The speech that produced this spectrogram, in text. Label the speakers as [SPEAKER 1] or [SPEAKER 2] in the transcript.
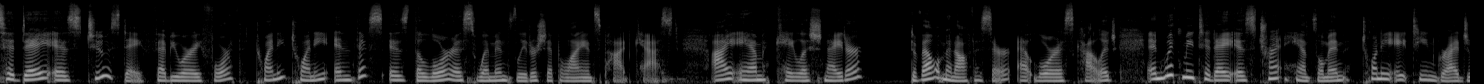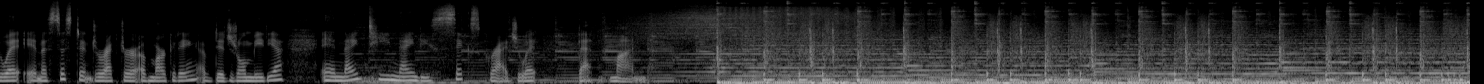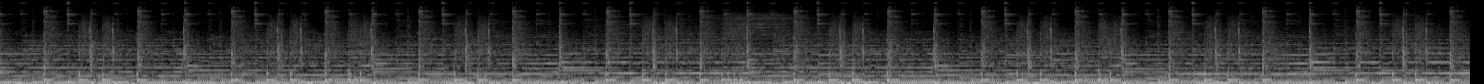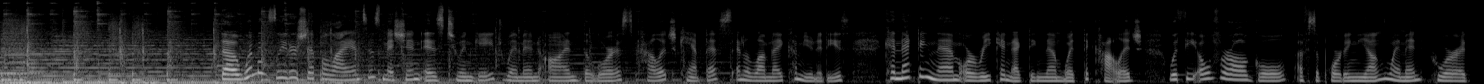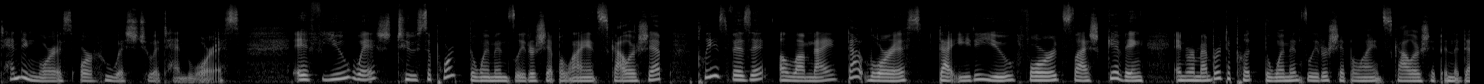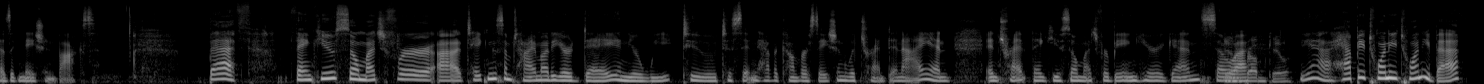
[SPEAKER 1] Today is Tuesday, February 4th, 2020, and this is the Loras Women's Leadership Alliance podcast. I am Kayla Schneider, Development Officer at Loras College, and with me today is Trent Hanselman, 2018 graduate and Assistant Director of Marketing of Digital Media, and 1996 graduate Beth Mund. The Women's Leadership Alliance's mission is to engage women on the Loras College campus and alumni communities, connecting them or reconnecting them with the college with the overall goal of supporting young women who are attending Loras or who wish to attend Loras. If you wish to support the Women's Leadership Alliance Scholarship, please visit alumni.loras.edu forward slash giving and remember to put the Women's Leadership Alliance Scholarship in the designation box. Beth, thank you so much for uh, taking some time out of your day and your week to to sit and have a conversation with Trent and I. And and Trent, thank you so much for being here again. So
[SPEAKER 2] yeah, no uh, problem, Kayla.
[SPEAKER 1] Yeah, happy 2020, Beth.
